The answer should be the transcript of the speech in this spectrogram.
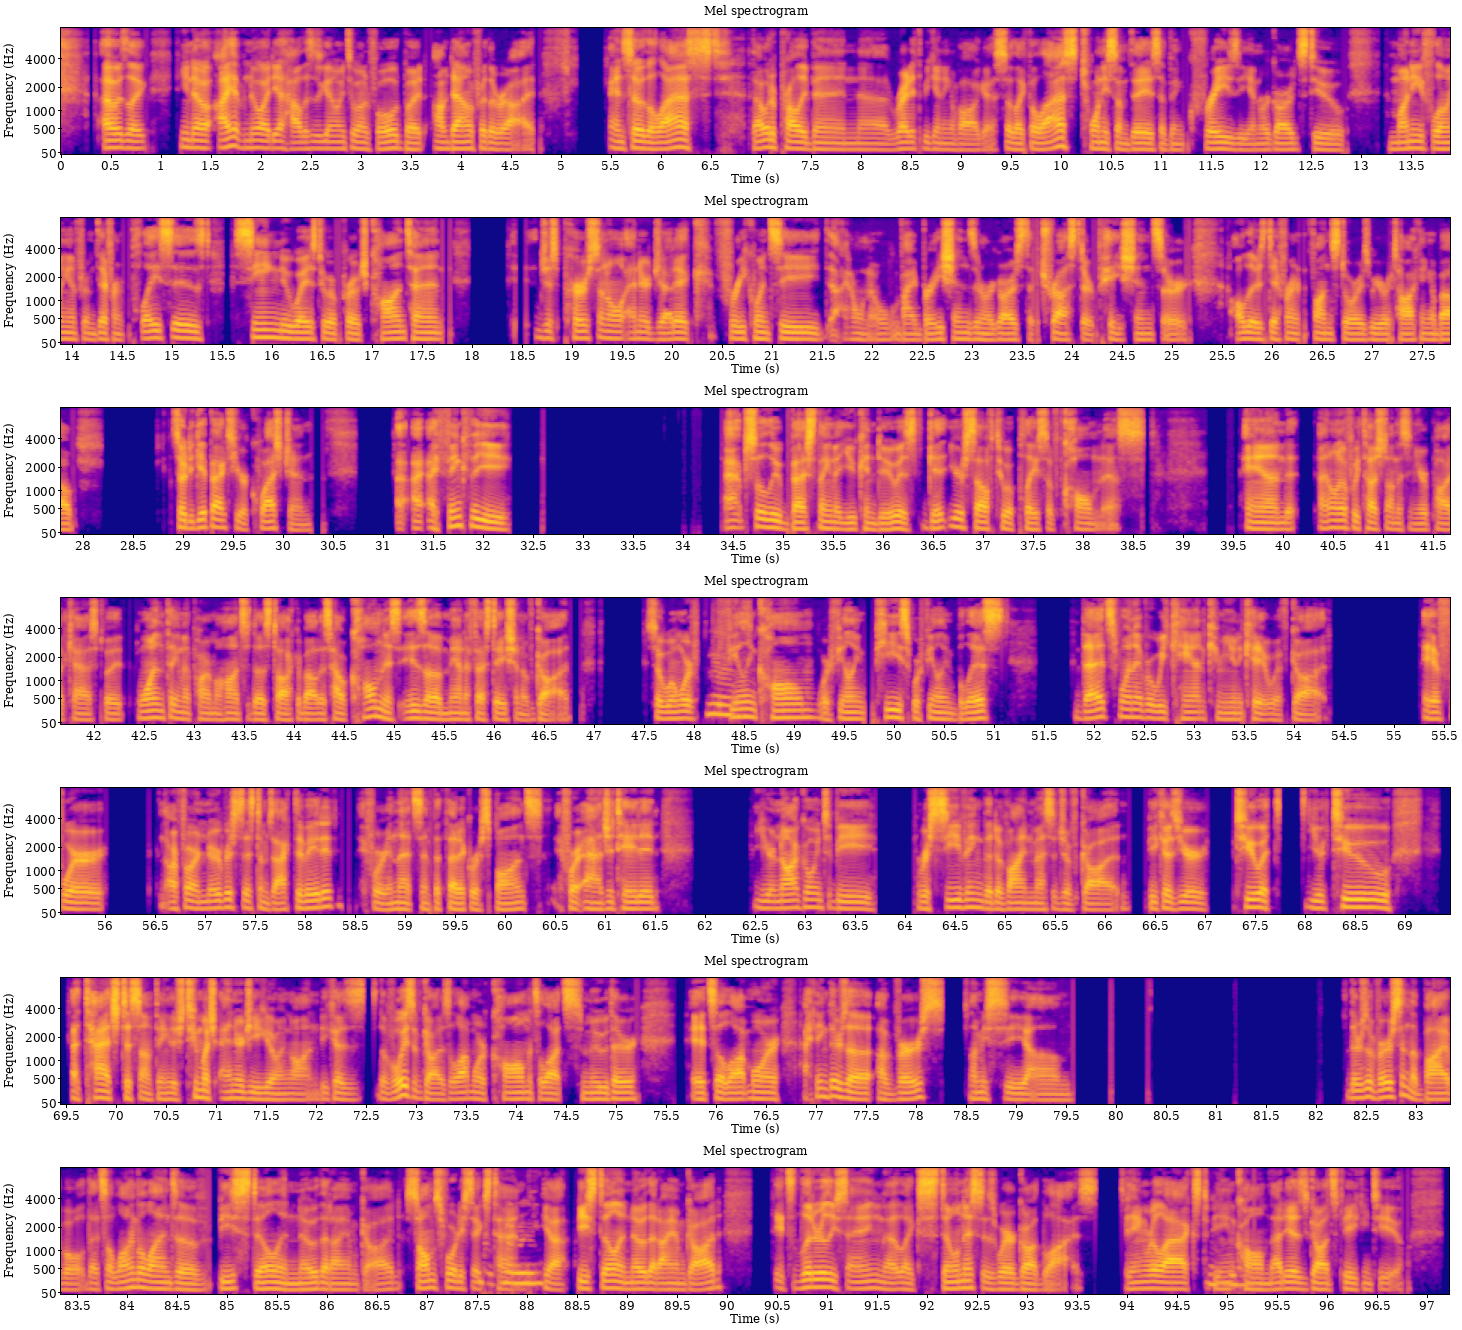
i was like you know i have no idea how this is going to unfold but i'm down for the ride and so the last that would have probably been uh, right at the beginning of august so like the last 20 some days have been crazy in regards to money flowing in from different places, seeing new ways to approach content, just personal energetic frequency, I don't know, vibrations in regards to trust or patience or all those different fun stories we were talking about. So, to get back to your question, I, I think the absolute best thing that you can do is get yourself to a place of calmness. And I don't know if we touched on this in your podcast, but one thing that Paramahansa does talk about is how calmness is a manifestation of God. So when we're mm. feeling calm, we're feeling peace, we're feeling bliss, that's whenever we can communicate with God. If we're if our nervous system's activated, if we're in that sympathetic response, if we're agitated, you're not going to be receiving the divine message of God because you're too you're too attached to something. There's too much energy going on because the voice of God is a lot more calm. It's a lot smoother. It's a lot more. I think there's a, a verse. Let me see. Um, there's a verse in the Bible that's along the lines of "Be still and know that I am God." Psalms forty six ten. Mm-hmm. Yeah, be still and know that I am God. It's literally saying that like stillness is where God lies. Being relaxed, being mm-hmm. calm, that is God speaking to you.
